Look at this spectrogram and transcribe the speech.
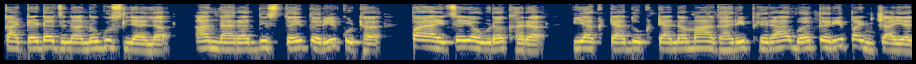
काट डजनानं घुसल्यालं. अंधारात दिसतंय तरी कुठं? पळायचं एवढं खरं. एकट्या दुकट्यानं माघारी फिरावं तरी पंचायत.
